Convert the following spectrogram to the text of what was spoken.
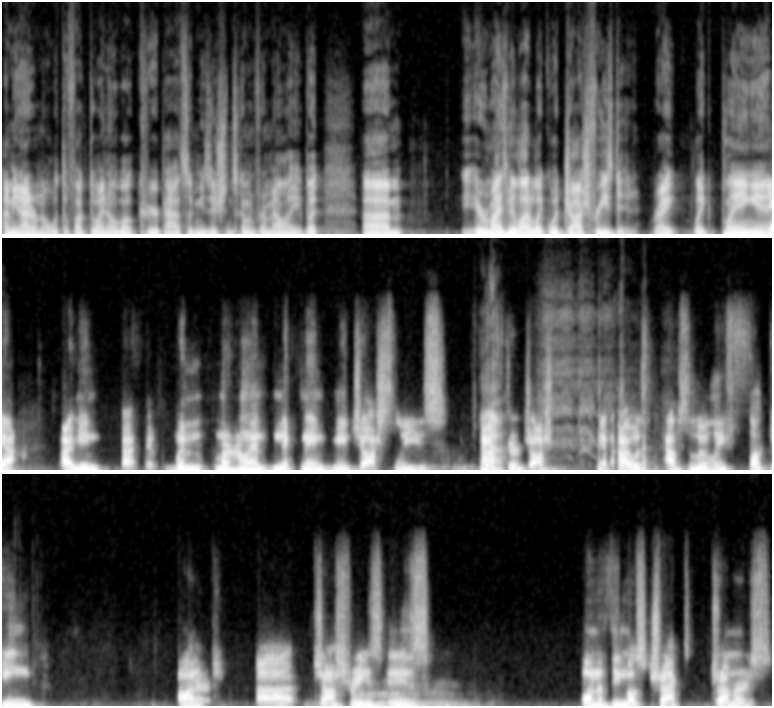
I, mean, I don't know what the fuck do I know about career paths of musicians coming from LA, but um, it reminds me a lot of like what Josh Freese did, right? Like playing in. Yeah. I mean, uh, when Murderland nicknamed me Josh Sleaze Yeah. after Josh, and I was absolutely fucking honored. Uh, Josh Freese is one of the most tracked drummers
